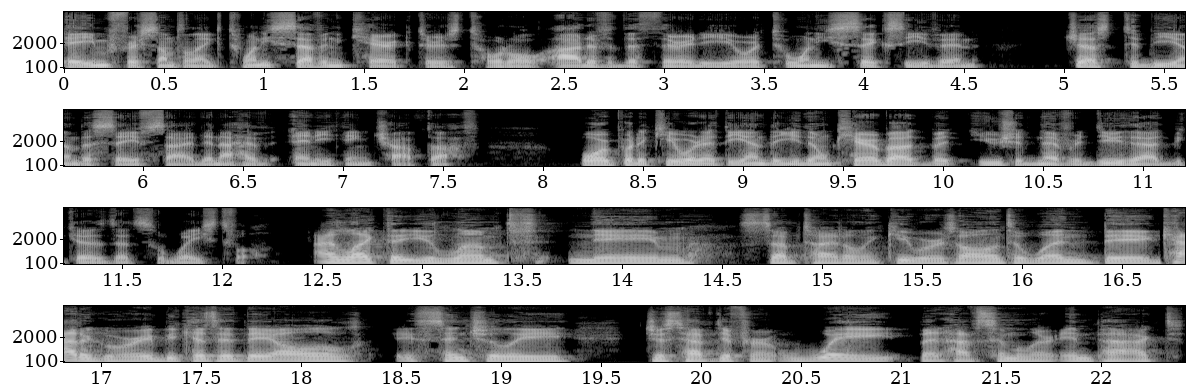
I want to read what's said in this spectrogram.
aim for something like 27 characters total out of the 30 or 26 even, just to be on the safe side and not have anything chopped off. Or put a keyword at the end that you don't care about, but you should never do that because that's wasteful. I like that you lumped name, subtitle, and keywords all into one big category because they all essentially just have different weight but have similar impact.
